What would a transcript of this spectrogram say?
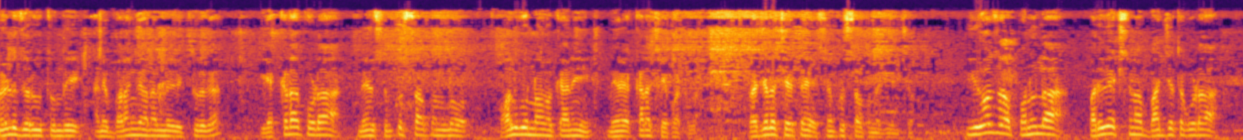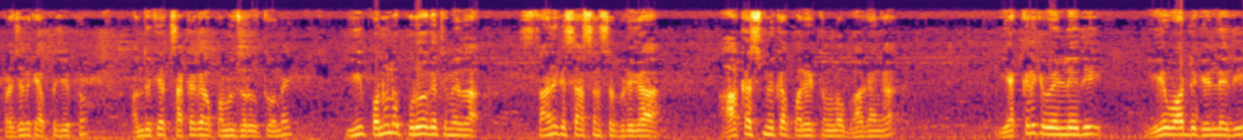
మెళ్ళు జరుగుతుంది అని బలంగా నమ్మే వ్యక్తులుగా ఎక్కడా కూడా మేము శంకుస్థాపనలో పాల్గొన్నాము కానీ మేము ఎక్కడా చేపట్టలే. ప్రజల చేతే శంకుస్థాపన చేయించాం. ఈ రోజు ఆ పనుల పర్యవేక్షణ బాధ్యత కూడా ప్రజలకి అప్పచెప్పాం అందుకే చక్కగా పనులు జరుగుతున్నాయి. ఈ పనుల పురోగతి మీద స్థానిక శాసనసభ్యుడిగా ఆకస్మిక పర్యటనలో భాగంగా ఎక్కడికి వెళ్ళేది ఏ వార్డుకి వెళ్ళేది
